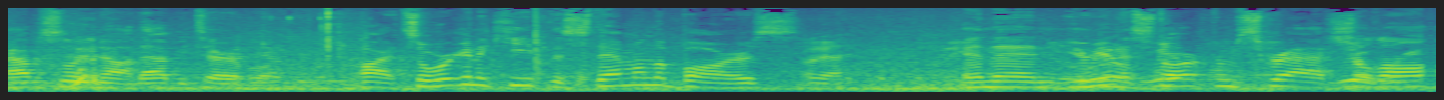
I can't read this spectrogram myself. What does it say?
Absolutely not. That'd be terrible. All right, so we're gonna keep the stem on the bars, Okay. and then you're Wheel- gonna start wheel- from scratch. wheels we're- off.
